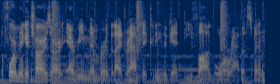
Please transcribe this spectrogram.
before Mega Charizard, every member that I drafted could either get Defog or Rapid Spin.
